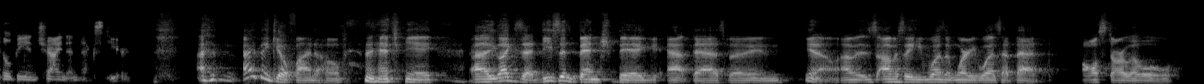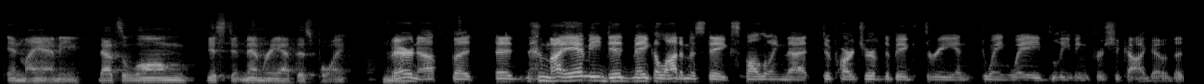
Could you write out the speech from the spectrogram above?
he'll be in China next year. I, I think he'll find a home in the NBA. Uh, like I said, decent bench big at best, but I mean, you know, obviously he wasn't where he was at that all star level in Miami. That's a long, distant memory at this point. Fair enough, but uh, Miami did make a lot of mistakes following that departure of the big three and Dwyane Wade leaving for Chicago. The,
